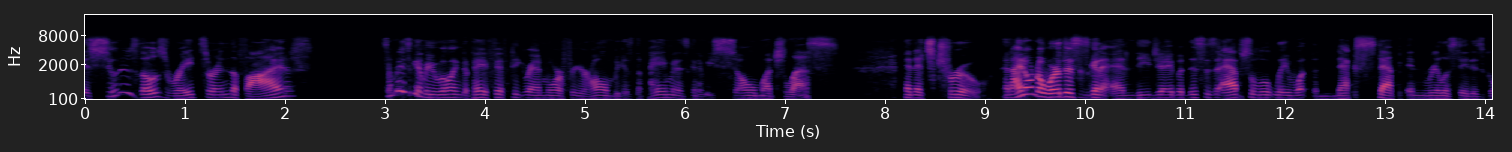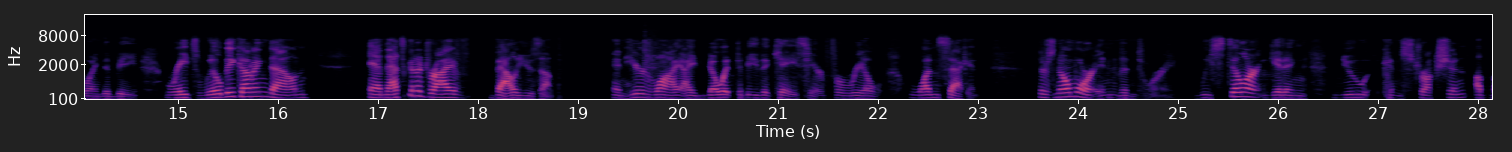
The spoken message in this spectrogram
as soon as those rates are in the fives, somebody's going to be willing to pay 50 grand more for your home because the payment is going to be so much less. And it's true. And I don't know where this is going to end, DJ, but this is absolutely what the next step in real estate is going to be. Rates will be coming down, and that's going to drive values up. And here's why I know it to be the case here for real. One second. There's no more inventory. We still aren't getting new construction up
